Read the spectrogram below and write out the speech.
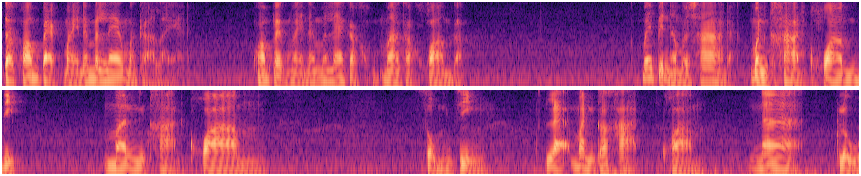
แต่ความแปลกใหม่นั้นมันแลกมากับอะไรความแปลกใหม่นั้นมันแลกกับมากับความแบบ ไม่เป็นธรรมชาติอะมันขาดความดิบ มันขาดความสมจริง และมันก็ขาดความน่ากลัว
